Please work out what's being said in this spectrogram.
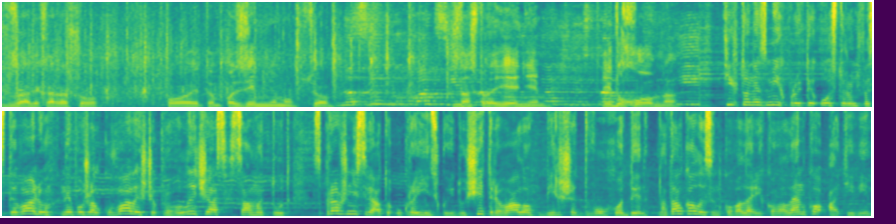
В зале хорошо. По этому, по зимнему все. С настроением. И духовно. Ті, хто не зміг пройти осторонь фестивалю, не пожалкували, що провели час саме тут. Справжнє свято української душі тривало більше двох годин. Наталка Лисенко, Валерій Коваленко, АТВ.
